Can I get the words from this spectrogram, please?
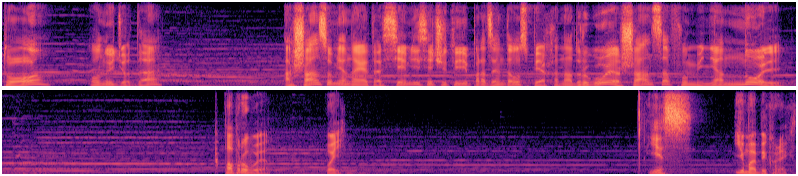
то он уйдет, да? А шанс у меня на это 74% успеха. На другое шансов у меня 0. Попробую. Ой. Yes, you might be correct.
